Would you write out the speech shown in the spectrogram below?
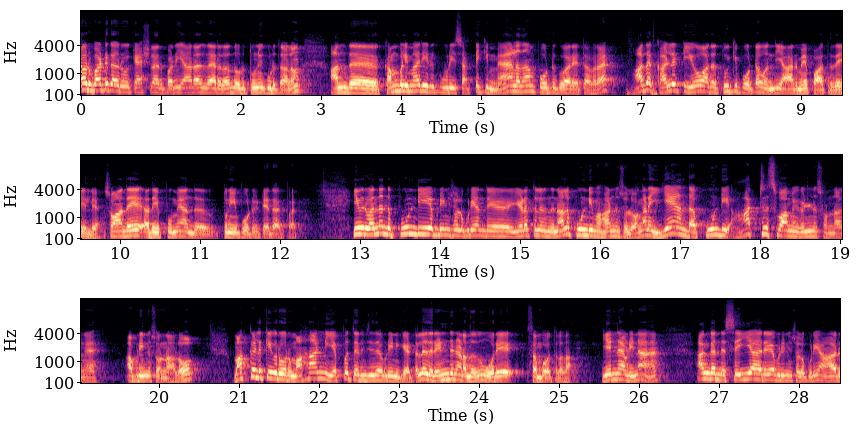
அவர் பாட்டுக்கு அவர் கேஷுவலாக இருப்பார். யாராவது வேறு ஏதாவது ஒரு துணி கொடுத்தாலும் அந்த கம்பளி மாதிரி இருக்கக்கூடிய சட்டைக்கு மேலே தான் போட்டுக்குவாரே தவிர அதை கழட்டியோ அதை தூக்கி போட்டோ வந்து யாருமே பார்த்ததே இல்லையா. ஸோ அதே அது எப்பவுமே அந்த துணியை போட்டுக்கிட்டே தான் இருப்பார். இவர் வந்து அந்த பூண்டி அப்படின்னு சொல்லக்கூடிய அந்த இடத்துல இருந்தனால பூண்டி மகான்னு சொல்லுவாங்க. ஆனால் ஏன் அந்த பூண்டி ஆற்று சுவாமிகள்னு சொன்னாங்க? அப்படின்னு சொன்னாலோ மக்களுக்கு இவர் ஒரு மகான்னு எப்போ தெரிஞ்சுது அப்படின்னு கேட்டால் இது ரெண்டு நடந்ததும் ஒரே சம்பவத்தில் தான். என்ன அப்படின்னா அங்கே அந்த செய்யாறு அப்படின்னு சொல்லக்கூடிய ஆறு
